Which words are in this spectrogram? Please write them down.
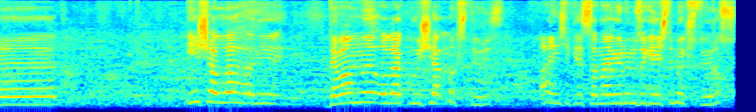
E, İnşallah hani devamlı olarak bu işi yapmak istiyoruz. Aynı şekilde sanayi ürünümüzü geliştirmek istiyoruz.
